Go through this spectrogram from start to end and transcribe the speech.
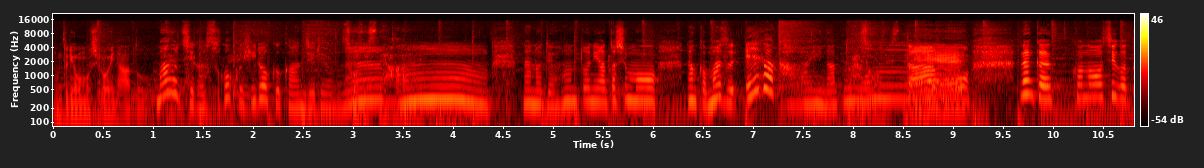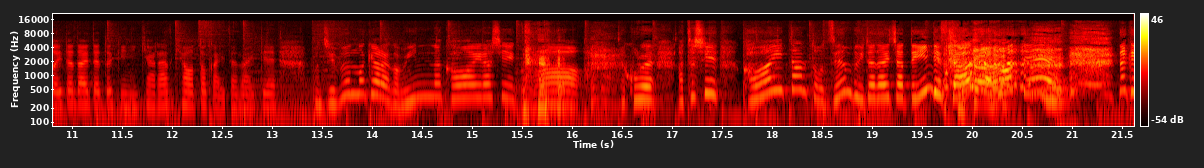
本当に面白いなと思って。間口がすごく広く感じるよね。そうですねはい。うん。なので本当に私もなんかまず絵が可愛いなと思そうですった。ね。もうなんかこのお仕事いただいた時にキャラ表とかいただいてもう自分のキャラがみんな可愛らしいからで これ私可愛い担当全部いただいちゃっていいんですか？って思って。なんか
